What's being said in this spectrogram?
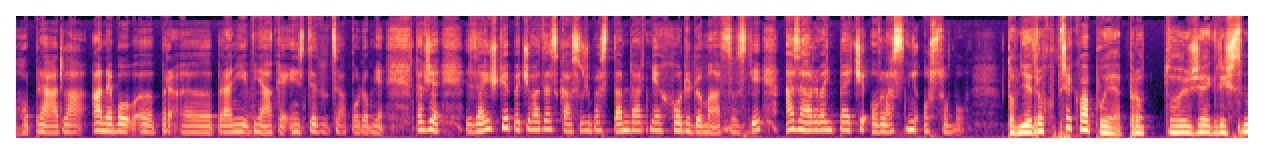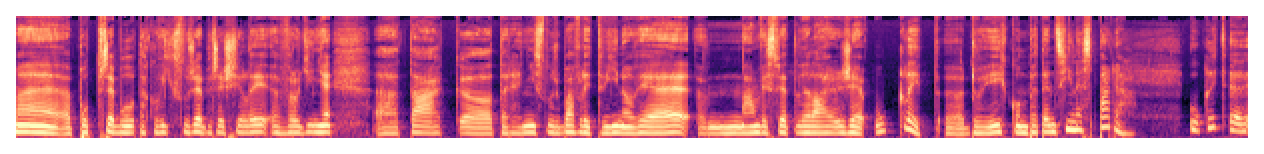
ho prádla, anebo praní v nějaké instituci a podobně. Takže zajišťuje pečovatelská služba standardně chod domácnosti a zároveň péči o vlastní osobu. To mě trochu překvapuje, protože když jsme potřebu takových služeb řešili v rodině, eh, tak eh, terénní služba v Litvínově eh, nám vysvětlila, že úklid do jejich kompetencí nespadá. Úklid, eh,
